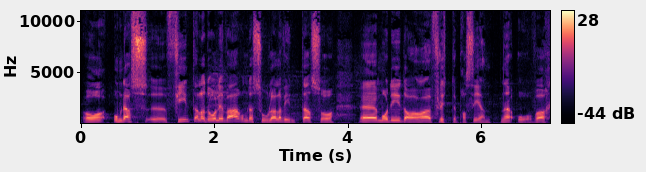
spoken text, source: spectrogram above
Og Om det er eh, fint eller dårlig vær, om det er sol eller vinter, så eh, må de da flytte pasientene over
